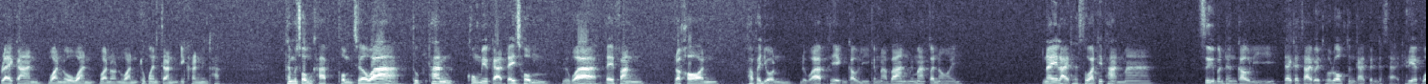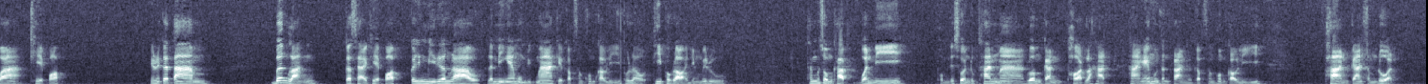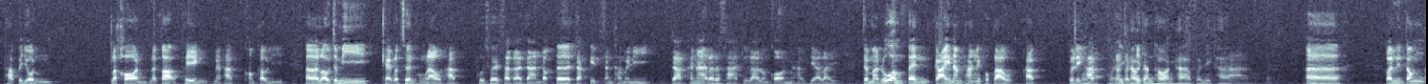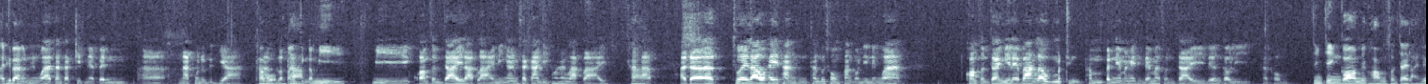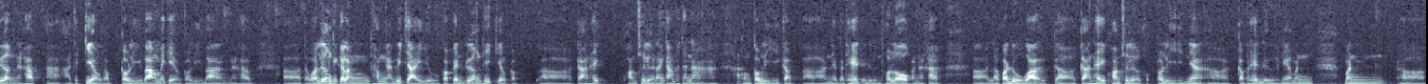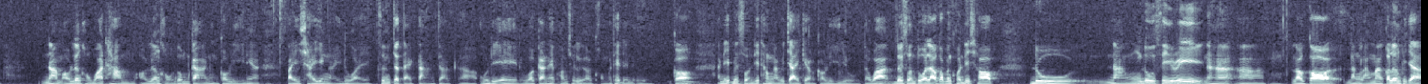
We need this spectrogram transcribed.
ับรายการวันโอวันวันออนวันทุกวันจันทร์อีกครั้งหนึ่งครับ ท่านผู้ชมครับ ผมเชื่อว่าทุกท่านคงมีโอกาสได้ชม หรือว่าได้ฟังละครภาพยนตร์ หรือว่าเพลงเกาหลีกันมาบ้างไม่มากก็น้อย ในหลายทศวรรษที่ผ่านมา สื่อบันเทิงเกาหลี ได้กระจายไปทั่วโลกจนกลายเป็นกระแสที่เรียกว่า K-POP อย่างไรก็ตามเบื้องหลังกระแส K-POP ก็ยังมีเรื่องราว และมีแง่มุมอีกมากเกี่ยวกับสังคมเกาหลีพวกเราที่พวกเราอาจยังไม่รู้ ท่านผู้ชมครับ วันนี้ผมจะชวนทุกท่านมาร่วมกันถอดรหัส หาแง่มุมต่างๆเกี่ยวกับสังคมเกาหลี ผ่านการสำรวจภาพยนตร์ละครแล้วก็เพลงนะครับของเกาหลีเอ่อเราจะมีแขกรับเชิญของเราครับ ผู้ช่วยศาสตราจารย์ ดรจักริดสังคมณี จากคณะรัฐศาสตร์จุฬาลงกรณ์มหาวิทยาลัย จะมาร่วมเป็นไกด์นำทางให้พวกเราครับ สวัสดีครับสวัสดีครับอาอาจาจารรย์ย์ทรครับสวัสดีครับครับเอ่อ ก่อนหนึ่งต้องอธิบายก่อนนิดนึงว่าอาจารย์จักริดเนี่ยเป็นเอ่อนักมนุษยวิทยาครับผมแล้วก็คจรับริงๆก็มีมีความสนใจหลากหลาย มีงานวิชาการที่ค่อนข้างหลากหลายครับนะครับอาจจะช่วยเล่าให้ทางท่านผู้ชมฟังก่อนนิดนึงว่า ความสนใจมีอะไรบ้างแล้วมาถึงทำเป็นยังไงถึงได้มาสนใจเรื่องเกาหลีครับผมจริง ๆ ก็มีความสนใจหลายเรื่องนะครับอาอาจจะเกี่ยวกับเกาหลีบ้างไม่เกี่ยวกับเกาหลีบ้างนะครับอ่าแต่ว่าเรื่องที่กำลังทำงานวิจัยอยู่ ก็เป็นเรื่องที่เกี่ยวกับอ่าการให้ความช่วยเหลือด้านการพัฒนาครับ ของเกาหลีกับอ่าในประเทศอื่นๆทั่วโลกอะนะครับอ่าแล้วก็ดูว่าอ่าการให้ความช่วยเหลือของเกาหลีเนี่ยอ่ากับประเทศอื่นๆเนี่ยมันมันอ่านำเอาเรื่องของวัฒนธรรม เอาเรื่องของอุดมการณ์ของเกาหลีเนี่ยไปใช้ยังไงด้วย ซึ่งจะแตกต่างจากอ่า ODA หรือว่าการให้ความช่วยเหลือของประเทศอื่นๆ ก็อันนี้เป็นส่วนที่ทำงานวิจัยเกี่ยวกับเกาหลีอยู่ แต่ว่าโดยส่วนตัวแล้วก็เป็นคนที่ชอบดูหนังดูซีรีส์นะฮะอ่าแล้วก็หลังๆมาก็เริ่มที่จะ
